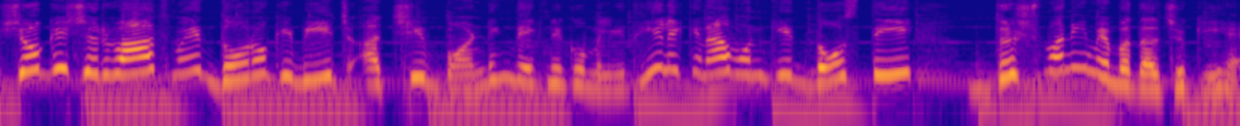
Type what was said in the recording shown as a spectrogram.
शो की शुरुआत में दोनों के बीच अच्छी बॉन्डिंग देखने को मिली थी, लेकिन अब उनकी दोस्ती दुश्मनी में बदल चुकी है।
